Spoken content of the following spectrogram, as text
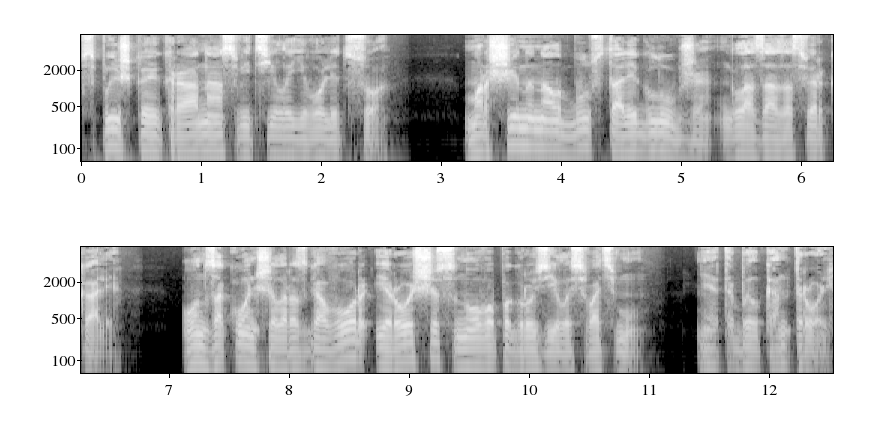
Вспышка экрана осветила его лицо. Морщины на лбу стали глубже, глаза засверкали. Он закончил разговор, и роща снова погрузилась во тьму. Это был контроль.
